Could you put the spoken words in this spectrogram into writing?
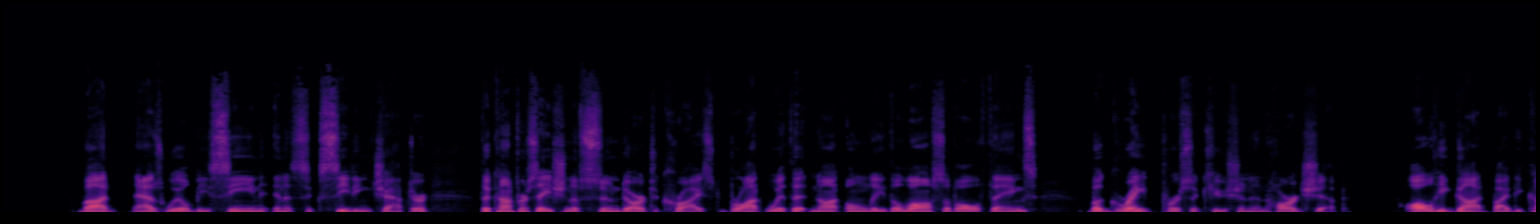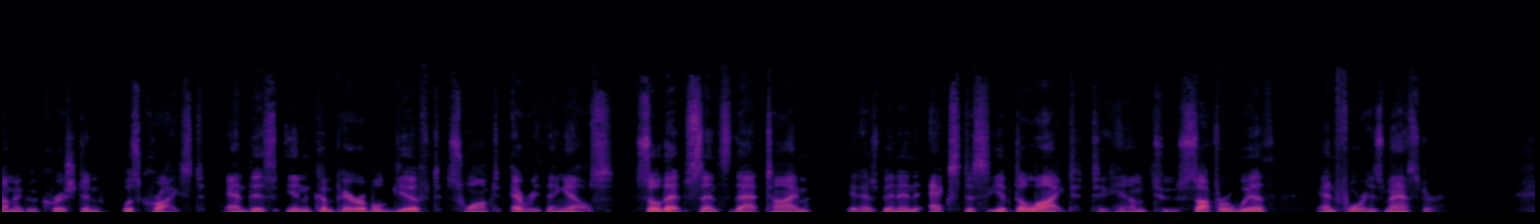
But, as will be seen in a succeeding chapter, the conversation of Sundar to Christ brought with it not only the loss of all things, but great persecution and hardship. All he got by becoming a Christian was Christ, and this incomparable gift swamped everything else, so that since that time it has been an ecstasy of delight to him to suffer with and for his Master.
